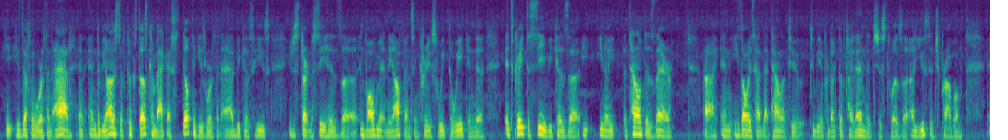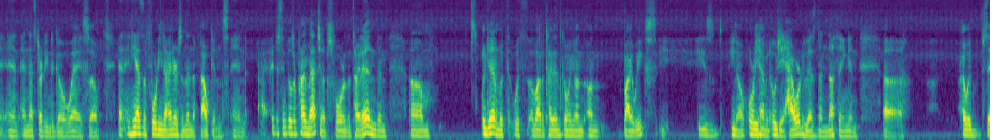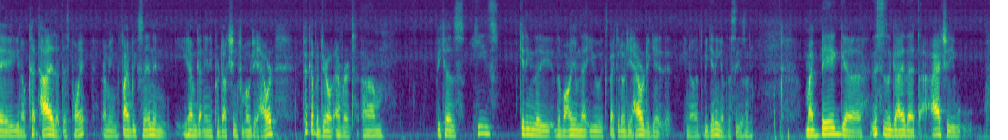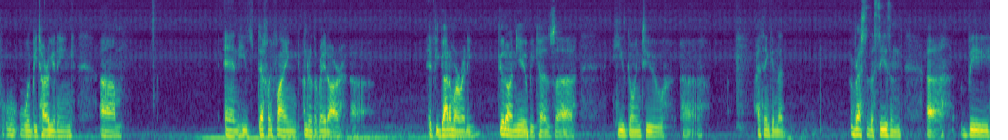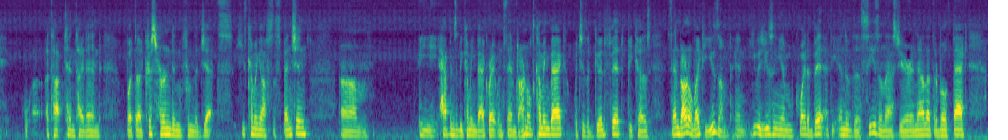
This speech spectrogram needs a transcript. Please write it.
he, he's definitely worth an add. And and to be honest, if Cooks does come back, I still think he's worth an add because he's you're just starting to see his uh, involvement in the offense increase week to week, and uh, it's great to see because uh, he, you know he, the talent is there. Uh, and he's always had that talent to to be a productive tight end. It just was a, a usage problem, and and that's starting to go away. So, and, and he has the 49ers and then the Falcons, and I, I just think those are prime matchups for the tight end. And um, again, with with a lot of tight ends going on on bye weeks, he, he's you know, or you have an OJ Howard who has done nothing, and uh, I would say you know cut ties at this point. I mean, five weeks in, and you haven't gotten any production from OJ Howard. Pick up a Gerald Everett um, because he's getting the the volume that you expected OJ Howard to get. You know, at the beginning of the season my big uh, this is a guy that I actually w- would be targeting, um, and he's definitely flying under the radar. Uh, if you got him already, good on you because uh, he's going to, uh, I think, in the rest of the season, uh, be a top ten tight end. But uh, Chris Herndon from the Jets, he's coming off suspension um, he happens to be coming back right when Sam Darnold's coming back, which is a good fit because Sam Darnold liked to use him, and he was using him quite a bit at the end of the season last year. And now that they're both back,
